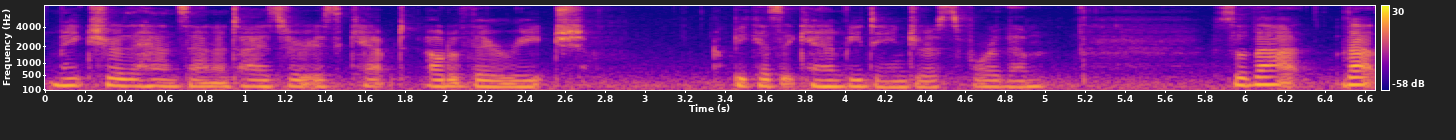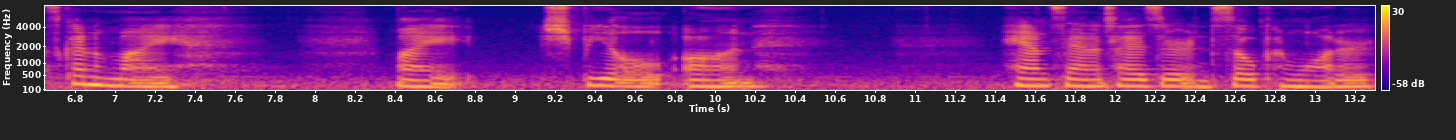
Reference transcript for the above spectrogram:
make sure the hand sanitizer is kept out of their reach because it can be dangerous for them. So that that's kind of my my spiel on hand sanitizer and soap and water.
